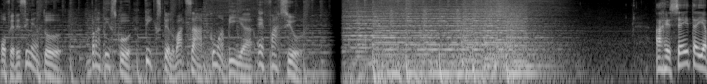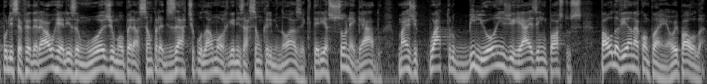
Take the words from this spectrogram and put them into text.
Oferecimento. Bradesco. Pix pelo WhatsApp com a Bia é fácil. A Receita e a Polícia Federal realizam hoje uma operação para desarticular uma organização criminosa que teria sonegado mais de 4 bilhões de reais em impostos. Paula Viana acompanha. Oi, Paula.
